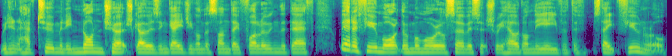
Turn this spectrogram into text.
We didn't have too many non church goers engaging on the Sunday following the death. We had a few more at the memorial service, which we held on the eve of the state funeral.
